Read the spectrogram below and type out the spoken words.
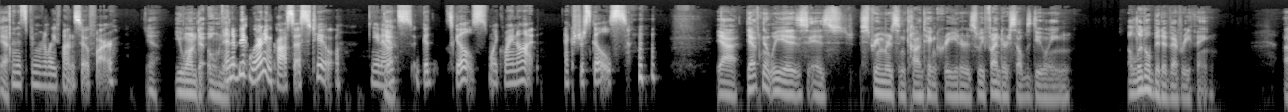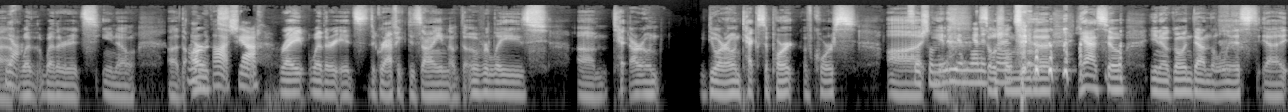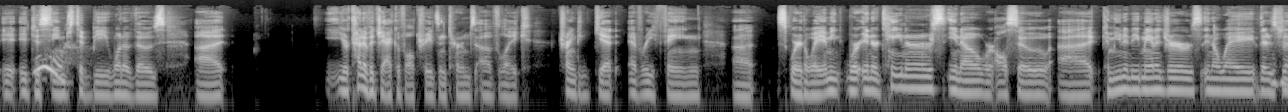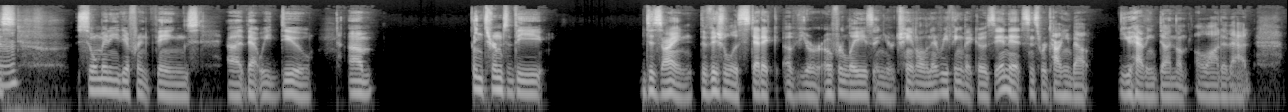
Yeah. And it's been really fun so far. Yeah. You wanted to own it. And a big learning process too. You know, Yeah. it's good skills. Like why not? Extra skills. Yeah, definitely as as streamers and content creators, we find ourselves doing a little bit of everything. Uh, Yeah. whether whether it's you know uh, the Oh gosh, yeah. right? Whether it's the graphic design of the overlays, um, te- our own we do our own tech support, of course. Uh, Social you know, media social media, yeah. So you know, going down the list, uh, it it just Ooh. seems to be one of those. Uh, you're kind of a jack of all trades in terms of like trying to get everything uh squared away. I mean, we're entertainers, you know, we're also uh community managers in a way. There's just so many different things uh that we do. Um in terms of the design, the visual aesthetic of your overlays and your channel and everything that goes in it since we're talking about you having done a- a lot of that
